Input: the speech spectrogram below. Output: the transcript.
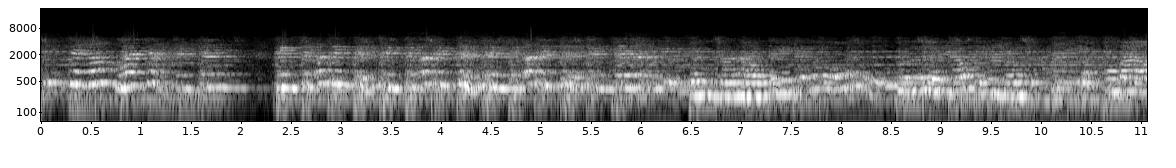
คิดจะร้องไห้จากตึงตึงตึงตึงตึงตึงตึงตึงตึงตึงตึงตึงตึงตึงตึงจนมาเอาใจเขาเพื่อนเขาถึงเราจากผู้บ่าว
